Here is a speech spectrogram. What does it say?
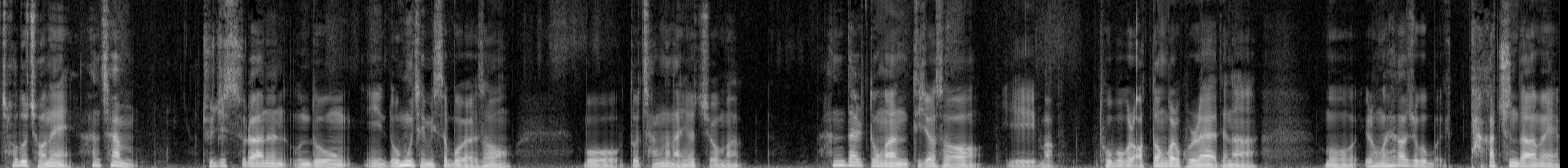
저도 전에 한참 주짓수라는 운동이 너무 재밌어 보여서 뭐 또 장난 아니었죠. 막 한 달 동안 뒤져서 이 막 도복을 어떤 걸 골라야 되나 뭐 이런 거 해가지고 다 갖춘 다음에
